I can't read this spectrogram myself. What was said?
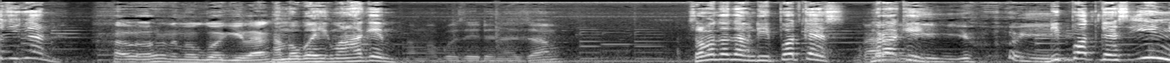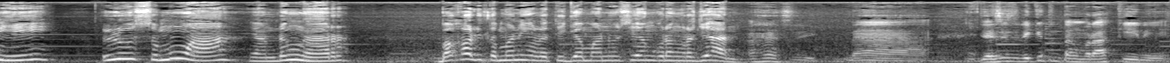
Jingan. Halo, nama gua Gilang. Nama gue Hikman Hakim. Nama gue Zaidan Azam. Selamat datang di podcast Meraki. Yoi. Di podcast ini, lu semua yang denger bakal ditemani oleh tiga manusia yang kurang kerjaan. Asik. Nah, jelasin sedikit tentang Meraki nih.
